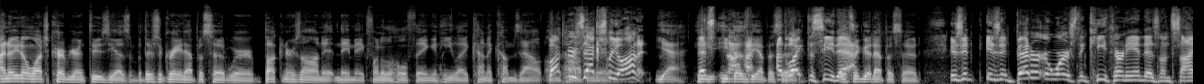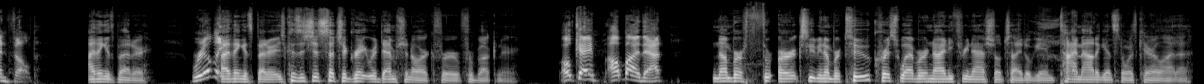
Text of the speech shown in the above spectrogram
I know you don't watch Curb Your Enthusiasm, but there's a great episode where Buckner's on it and they make fun of the whole thing, and he like kind of comes out. on Buckner's of actually it. on it. Yeah, he, he does I- the episode. I'd like to see that. It's a good episode. Is it is it better or worse than Keith Hernandez on Seinfeld? I think it's better. Really? I think it's better because it's just such a great redemption arc for for Buckner. okay, I'll buy that. Number th- or excuse me, number two, Chris Webber, '93 national title game, timeout against North Carolina.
